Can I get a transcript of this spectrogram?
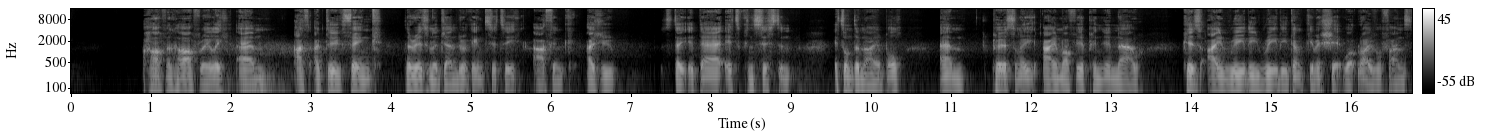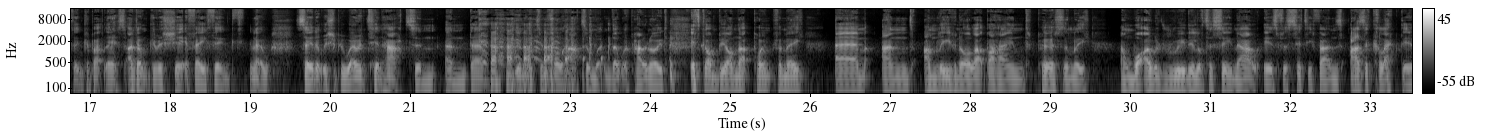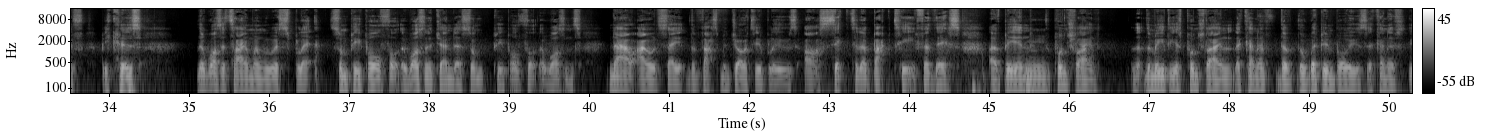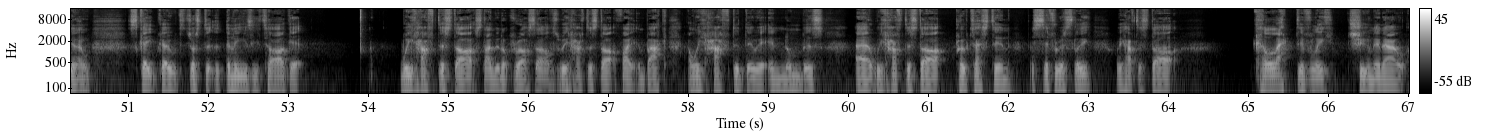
half and half, really. Um, I, I do think there is an agenda against City. I think, as you stated there, it's consistent, it's undeniable. Um, personally, I'm of the opinion now because I really, really don't give a shit what rival fans think about this. I don't give a shit if they think, you know, say that we should be wearing tin hats and and um, you know tinfoil hats and that we're paranoid. It's gone beyond that point for me, um, and I'm leaving all that behind personally. And what I would really love to see now is for City fans as a collective, because there was a time when we were split. Some people thought there was an agenda, some people thought there wasn't. Now, I would say the vast majority of Blues are sick to the back teeth for this, of being the punchline, the, the media's punchline, the kind of the, the whipping boys, the kind of, you know, scapegoat, just an easy target we have to start standing up for ourselves. We have to start fighting back, and we have to do it in numbers. Uh, we have to start protesting vociferously. We have to start collectively tuning out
